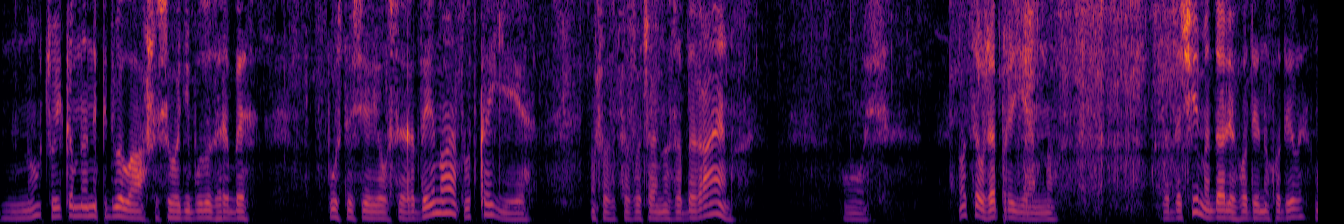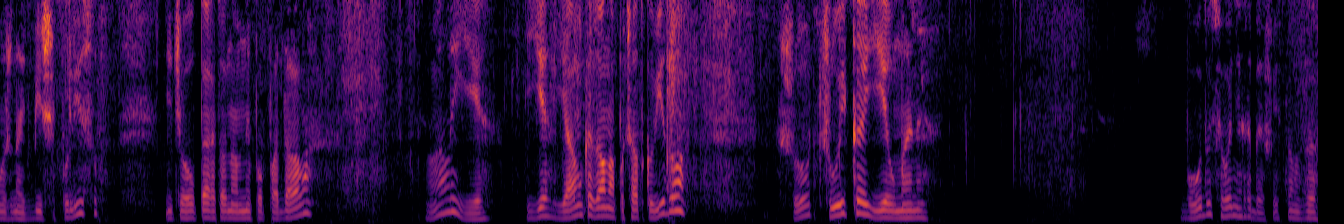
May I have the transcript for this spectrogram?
Ну, чуйка мене не підвела, що сьогодні будуть гриби. Пустився я його всередину, а тут є. Ну що, це звичайно забираємо. Ось. Ну це вже приємно. Глядачі ми далі годину ходили, може навіть більше по лісу. Нічого вперто нам не попадало. Але є. Є. Я вам казав на початку відео, що чуйка є в мене. Буду сьогодні гриби, щось там за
